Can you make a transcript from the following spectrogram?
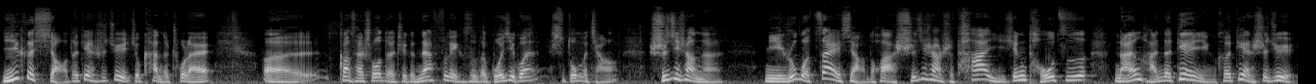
一个小的电视剧就看得出来，呃，刚才说的这个 Netflix 的国际观是多么强。实际上呢，你如果再想的话，实际上是他已经投资南韩的电影和电视剧。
